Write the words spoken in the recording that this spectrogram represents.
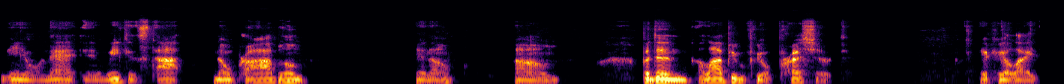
me on that and we can stop. No problem. You know. Um, but then a lot of people feel pressured. They feel like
